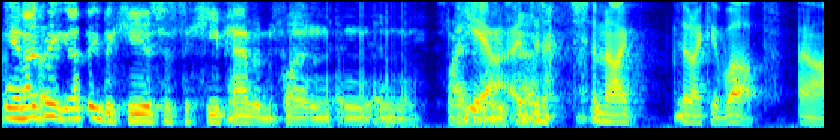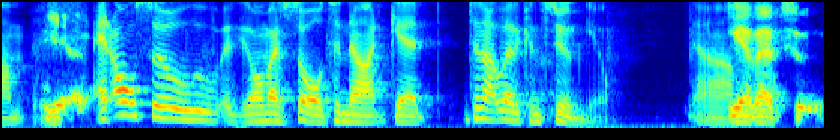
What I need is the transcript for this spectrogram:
And I think I think the key is just to keep having fun and, and finding Yeah, ways to to, not- to not give up. Um, yeah, and also going my soul to not get to not let it consume you. Um, yeah, that too.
